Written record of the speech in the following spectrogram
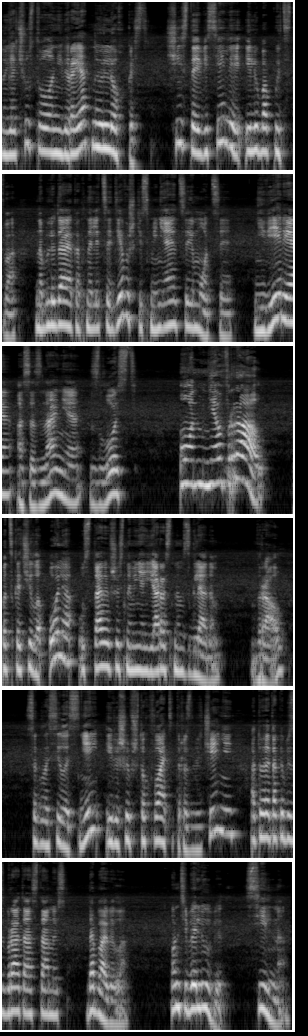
но я чувствовала невероятную легкость, чистое веселье и любопытство, наблюдая, как на лице девушки сменяются эмоции. Неверие, осознание, злость. «Он мне врал!» Подскочила Оля, уставившись на меня яростным взглядом. Врал. Согласилась с ней и, решив, что хватит развлечений, а то я так и без брата останусь, добавила. Он тебя любит. Сильно.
